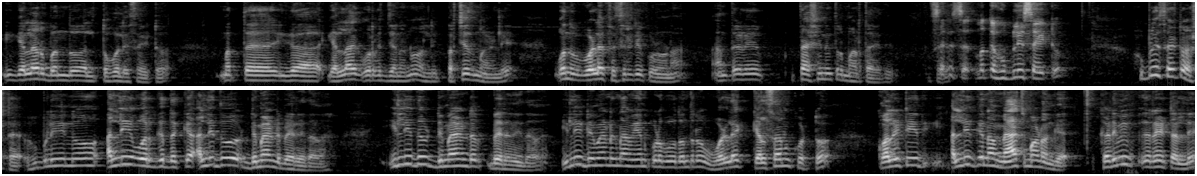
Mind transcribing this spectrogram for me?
ಈಗ ಎಲ್ಲರೂ ಬಂದು ಅಲ್ಲಿ ತೊಗೊಲಿ ಸೈಟು ಮತ್ತು ಈಗ ಎಲ್ಲ ವರ್ಗದ ಜನನೂ ಅಲ್ಲಿ ಪರ್ಚೇಸ್ ಮಾಡಲಿ. ಒಂದು ಒಳ್ಳೆ ಫೆಸಿಲಿಟಿ ಕೊಡೋಣ ಅಂತೇಳಿ ಪ್ಯಾಷನ್ ಇಂತರ ಮಾಡ್ತಾ ಇದ್ದೀವಿ. ಸರಿ ಸರ್. ಮತ್ತೆ ಹುಬ್ಳಿ ಸೈಟು ಹುಬ್ಳಿ ಸೈಟು ಅಷ್ಟೇ. ಹುಬ್ಳಿನೂ ಅಲ್ಲಿ ವರ್ಗದಕ್ಕೆ ಅಲ್ಲಿದು ಡಿಮ್ಯಾಂಡ್ ಬೇರೆ ಇದ್ದಾವೆ ಇಲ್ಲಿದು ಡಿಮ್ಯಾಂಡ್ ಬೇರೆನೇ ಇದ್ದಾವೆ ಇಲ್ಲಿ ಡಿಮ್ಯಾಂಡ್ಗೆ ನಾವು ಏನು ಕೊಡ್ಬೋದು ಅಂದ್ರೆ ಒಳ್ಳೆ ಕೆಲಸನೂ ಕೊಟ್ಟು ಕ್ವಾಲಿಟಿ ಅಲ್ಲಿಗೆ ನಾವು ಮ್ಯಾಚ್ ಮಾಡೋಂಗೆ. ಕಡಿಮೆ ರೇಟಲ್ಲಿ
